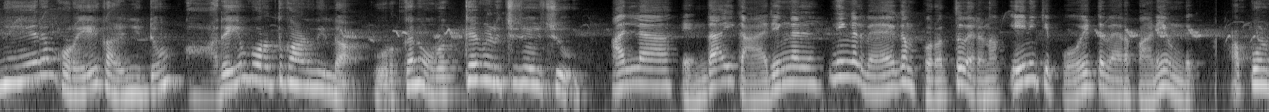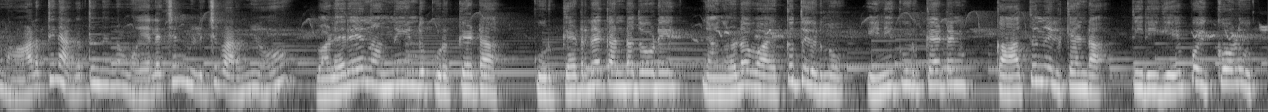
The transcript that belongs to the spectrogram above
നേരം കുറെ കഴിഞ്ഞിട്ടും ആരെയും പുറത്തു കാണുന്നില്ല. ഉറക്കൻ ഉറക്കെ വിളിച്ചു ചോദിച്ചു. അല്ല എന്തായി കാര്യങ്ങൾ? നിങ്ങൾ വേഗം പുറത്തു വരണം. എനിക്ക് പോയിട്ട് വേറെ പണിയുണ്ട്. അപ്പോൾ മാളത്തിനകത്തു നിന്ന് മുയലച്ചൻ വിളിച്ചു പറഞ്ഞു വളരെ നന്ദിയുണ്ട് കുറുക്കേട്ട. കുറുക്കേട്ടനെ കണ്ടതോടെ ഞങ്ങളുടെ വഴക്ക് തീർന്നു. ഇനി കുറുക്കേട്ടൻ കാത്തു നിൽക്കേണ്ട. തിരികെ പൊയ്ക്കോളൂ.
